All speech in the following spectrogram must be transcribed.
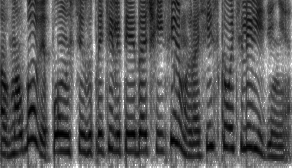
А в Молдове полностью запретили передачи и фильмы российского телевидения.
